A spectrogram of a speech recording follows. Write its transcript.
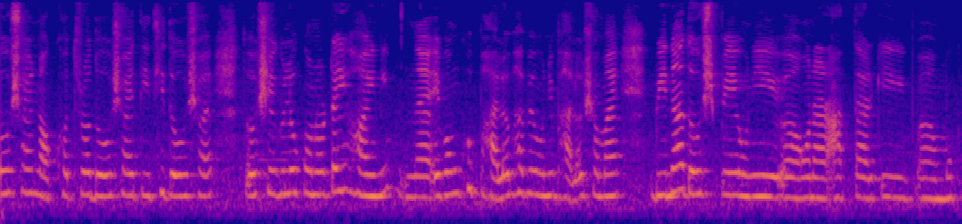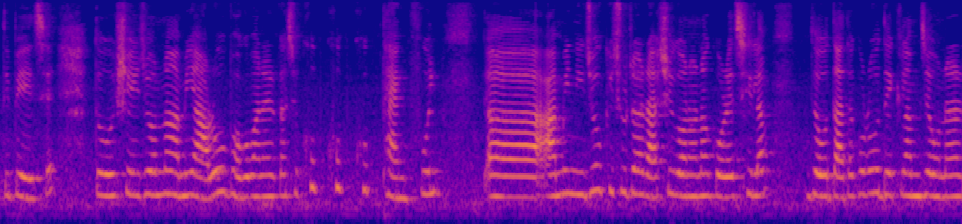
দোষ হয়, নক্ষত্র দোষ হয়, তিথি দোষ হয়, তো সেগুলো কোনোটাই হয়নি এবং খুব ভালোভাবে উনি ভালো সময় বিনা দোষ পেয়ে উনি ওনার আত্মা আর কি মুক্তি পেয়েছে, তো সেই জন্য আমি আরও ভগবানের কাছে খুব খুব খুব থ্যাঙ্কফুল আমি নিজেও কিছুটা রাশি গণনা করেছিলাম, তো তাতে করেও দেখলাম যে ওনার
